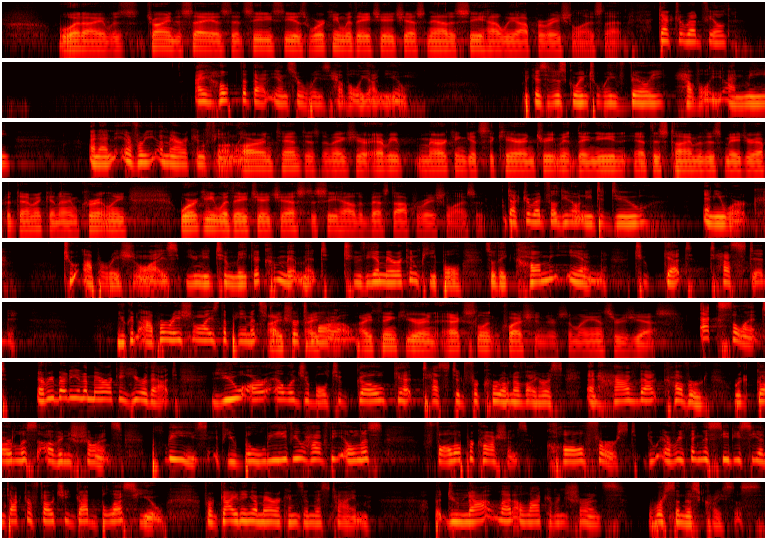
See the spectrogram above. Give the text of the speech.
What I was trying to say is that CDC is working with HHS now to see how we operationalize that. Dr. Redfield, I hope that that answer weighs heavily on you because it is going to weigh very heavily on me and on every American family. Our intent is to make sure every American gets the care and treatment they need at this time of this major epidemic, and I'm currently working with HHS to see how to best operationalize it. Dr. Redfield, you don't need to do any work to operationalize. You need to make a commitment to the American people so they come in to get tested. You can operationalize the payment I th- structure I tomorrow. I think you're an excellent questioner, so my answer is yes. Excellent. Everybody in America hear that. You are eligible to go get tested for coronavirus and have that covered regardless of insurance. Please, if you believe you have the illness, follow precautions. Call first. Do everything the CDC and Dr. Fauci, God bless you, for guiding Americans in this time. But do not let a lack of insurance worsen this crisis.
